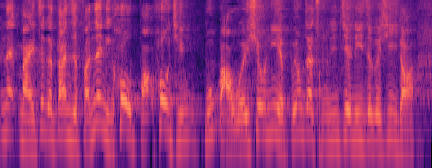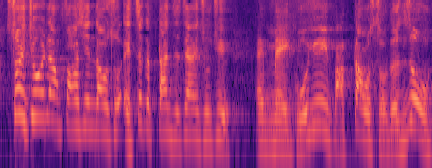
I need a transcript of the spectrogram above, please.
那买这个单子，反正你后保后勤补保维修，你也不用再重新建立这个系统，所以就会让发现到说，哎，这个单子再出去，哎，美国愿意把到手的肉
